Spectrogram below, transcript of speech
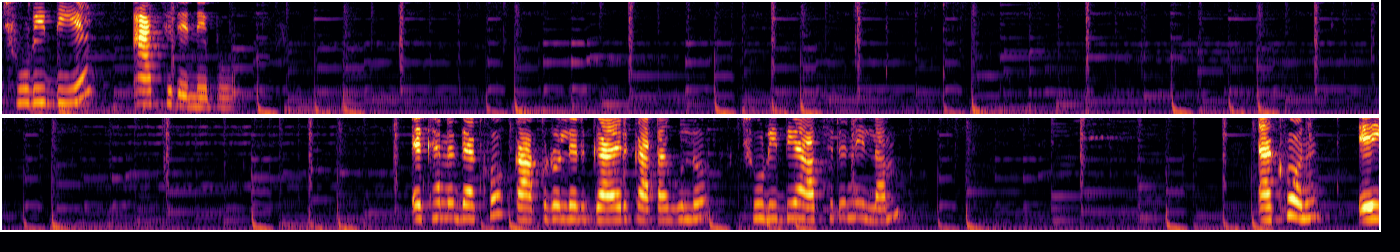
ছুরি দিয়ে আঁচড়ে নেব। এখানে দেখো কাঁকরোলের গায়ের কাটাগুলো ছুরি দিয়ে আঁচড়ে নিলাম। এখন এই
